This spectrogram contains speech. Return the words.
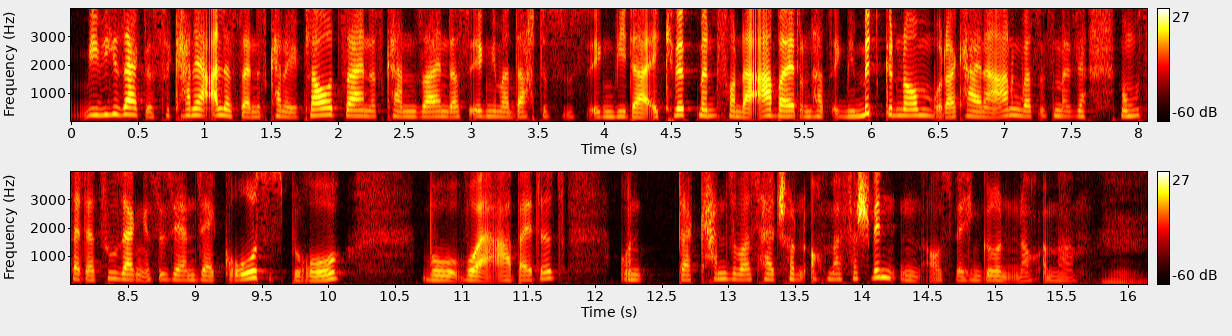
wie, wie gesagt, es kann ja alles sein. Es kann geklaut sein, es kann sein, dass irgendjemand dachte, es ist irgendwie da Equipment von der Arbeit und hat es irgendwie mitgenommen oder keine Ahnung, was ist. Man muss halt dazu sagen, es ist ja ein sehr großes Büro, wo, wo er arbeitet und da kann sowas halt schon auch mal verschwinden, aus welchen Gründen auch immer. Hm,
